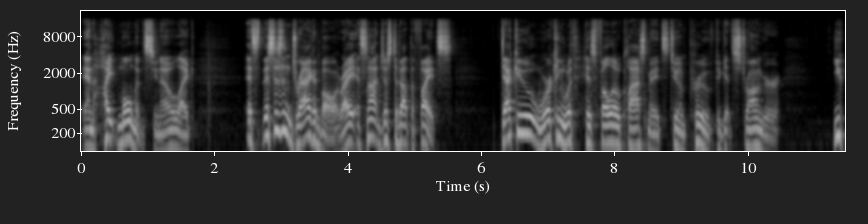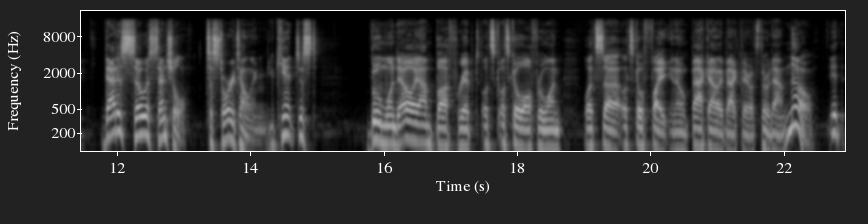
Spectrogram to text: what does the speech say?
and hype moments, you know, like it's this isn't Dragon Ball, right? It's not just about the fights. Deku working with his fellow classmates to improve, to get stronger. You that is so essential to storytelling. You can't just boom one day, oh yeah, I'm buff, ripped. Let's let's go all for one. Let's uh let's go fight, you know, back alley back there. Let's throw down. No it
